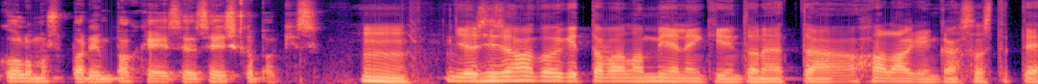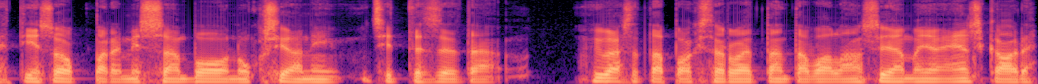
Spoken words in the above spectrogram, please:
kolmosparin pakeissa ja seiskapakissa. Hmm. Ja siis on toikin tavallaan mielenkiintoinen, että Halakin kanssa sitten tehtiin soppari, missä on bonuksia, niin sitten sieltä hyvässä tapauksessa ruvetaan tavallaan syömään jo ensi kauden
